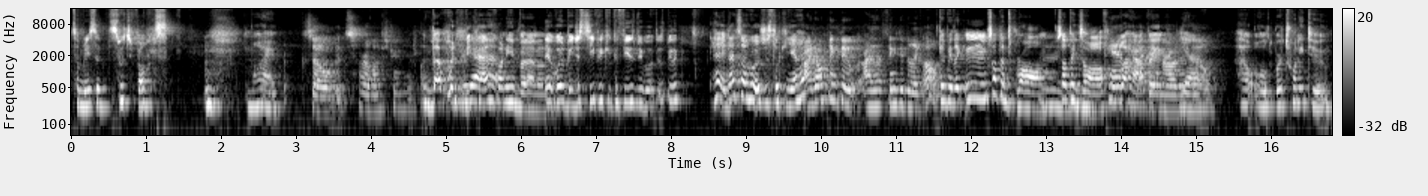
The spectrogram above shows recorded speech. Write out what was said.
Somebody said switch phones. Why? So it's her live stream. Yours live. That would be Yeah. kind of funny, but I don't know. It would be just see if you could confuse people. Just be like, hey, that's not who I was just looking at. I don't think they. I don't think they'd be like, oh, They'd be like, mm, something's wrong. Something's off. can't what put my finger happened? on it, Yeah. though. How old? We're 22.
